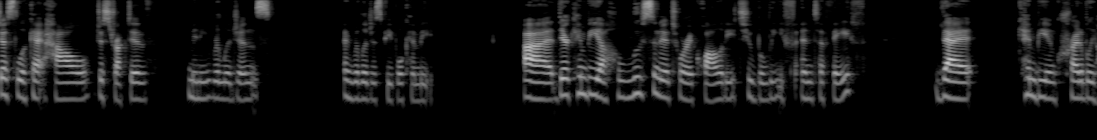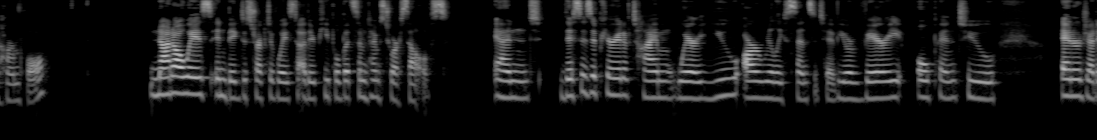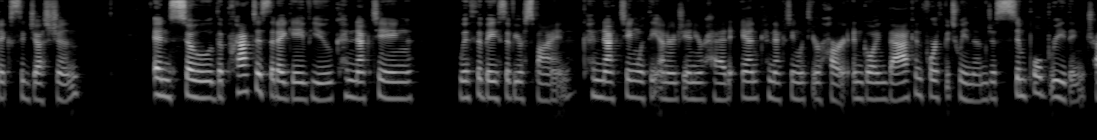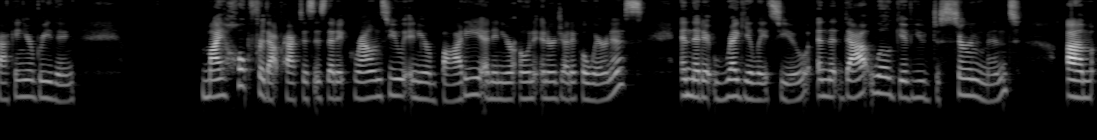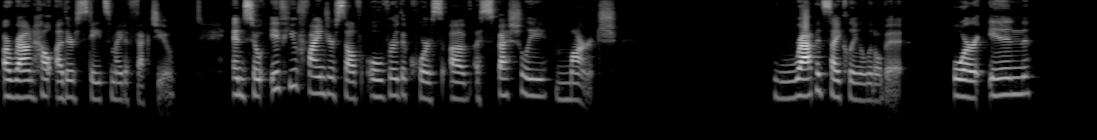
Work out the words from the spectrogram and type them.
Just look at how destructive many religions and religious people can be uh, there can be a hallucinatory quality to belief and to faith that can be incredibly harmful. Not always in big destructive ways to other people, but sometimes to ourselves. And this is a period of time where you are really sensitive. You're very open to energetic suggestion. And so, the practice that I gave you, connecting with the base of your spine, connecting with the energy in your head and connecting with your heart and going back and forth between them, just simple breathing, tracking your breathing. My hope for that practice is that it grounds you in your body and in your own energetic awareness and that it regulates you and that that will give you discernment um, around how other states might affect you. And so, if you find yourself over the course of especially March, rapid cycling a little bit or in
